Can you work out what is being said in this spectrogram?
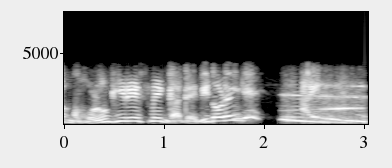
अब घोड़ों की रेस में गधे भी दौड़ेंगे। हम्म।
